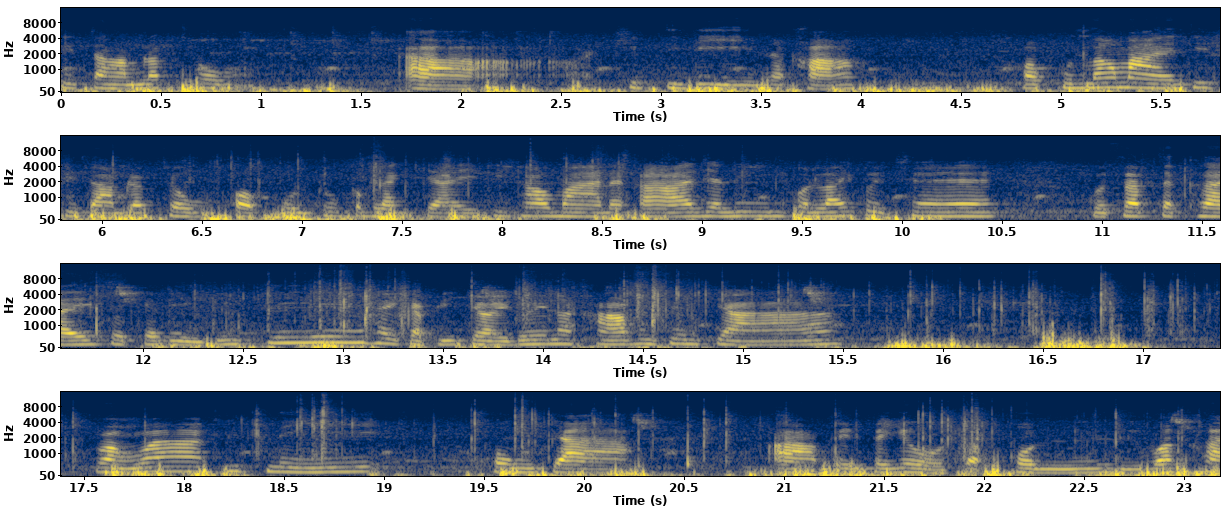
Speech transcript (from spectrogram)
ติดตามรับชมคลิปดีๆนะคะ ขอบคุณมากมายที่ติดตามรับชม ขอบคุณทุกกำลังใจที่เข้ามานะคะ อย่าลืมกดไลค์กดแชร์ กดซับสไครต์กดกระดิ่งกิ๊งให้กับพี่จอยด้วยนะคะเพื่อนๆจ๋าหวังว่าคลิปนี้คงจะเป็นประโยชน์กับคนหรือว่าใคร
